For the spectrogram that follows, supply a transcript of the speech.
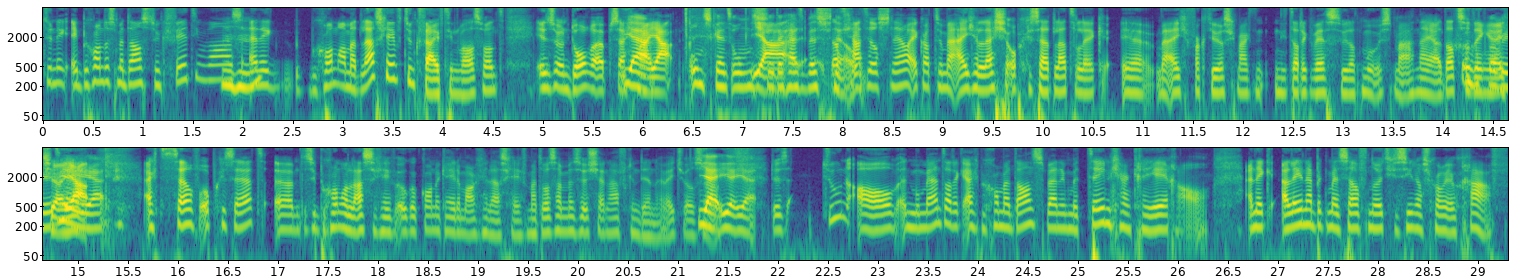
toen ik, ik begon dus met dansen toen ik 14 was. Mhm. En ik begon al met lesgeven toen ik 15 was. Want in zo'n dorp, zeg Ja, maar, ja, ons kent ons, Ja, ja, dat gaat best snel. Dat gaat heel snel. Ik had toen mijn eigen lesje opgezet, letterlijk. Mijn eigen factures gemaakt. Niet dat ik wist hoe dat moest, maar nou ja, dat soort Goed dingen. Weet je, ja, ja, echt zelf opgezet. Ehm, dus ik begon al les te geven, ook al kon ik helemaal geen les geven. Maar het was aan mijn zusje en haar vriendinnen, weet je wel zo. Ja, ja, ja. Toen al, het moment dat ik echt begon met dansen, ben ik meteen gaan creëren al. En ik, alleen heb ik mezelf nooit gezien als choreograaf.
